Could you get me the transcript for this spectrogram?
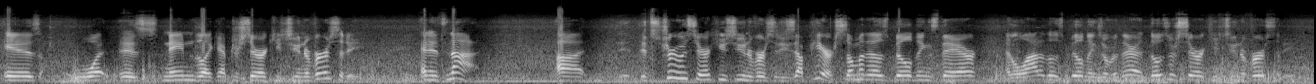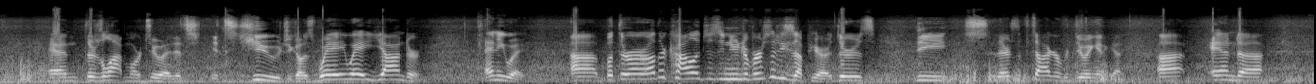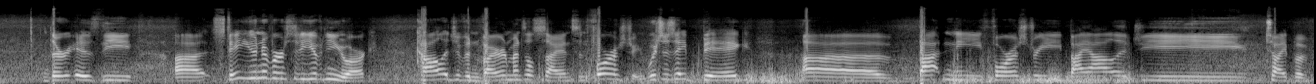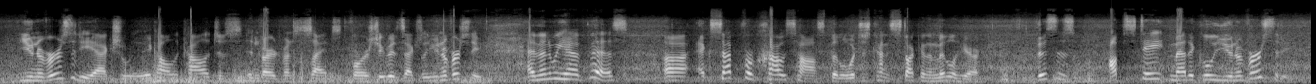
is what is named like after Syracuse University and it's not. Uh, it's true, Syracuse University is up here. Some of those buildings there, and a lot of those buildings over there, those are Syracuse University. And there's a lot more to it. It's it's huge. It goes way, way yonder. Anyway, uh, but there are other colleges and universities up here. There's the there's the photographer doing it again, uh, and uh, there is the uh, State University of New York College of Environmental Science and Forestry, which is a big uh, botany, forestry, biology type of university, actually. They call it the College of Environmental Science and Forestry, but it's actually a university. And then we have this, uh, except for Crouse Hospital, which is kind of stuck in the middle here. This is Upstate Medical University.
